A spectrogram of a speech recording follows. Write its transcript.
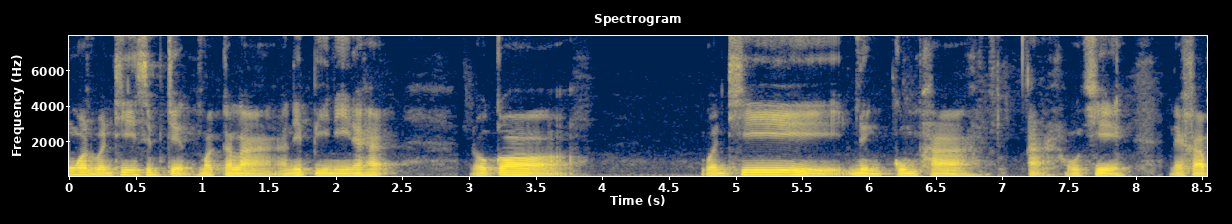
งวดวันที่สิบเจ็ดมกราอันนี้ปีนี้นะฮะ แล้วก็วันที่หนึ่งกุมภาอะโอเคนะครับ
